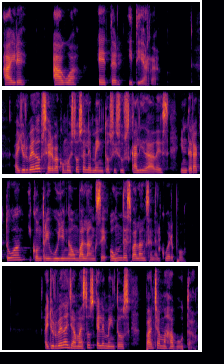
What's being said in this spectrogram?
aire, agua, éter y tierra. Ayurveda observa cómo estos elementos y sus calidades interactúan y contribuyen a un balance o un desbalance en el cuerpo. Ayurveda llama a estos elementos Panchamahabhuta.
